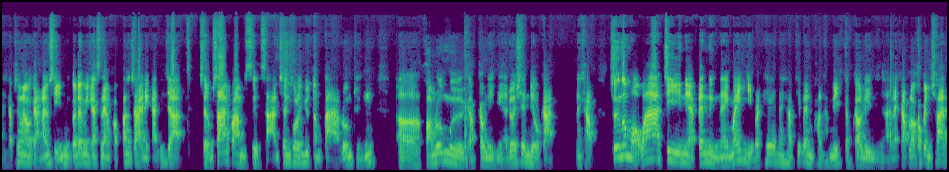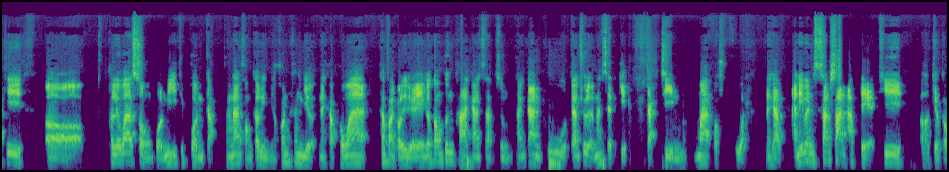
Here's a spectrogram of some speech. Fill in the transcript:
นะครับซึ่งในโอกาสนั้นสีผิงก็ได้มีการแสดงความตั้งใจในการที่จะเสริมสร้างความสื่อสารเชิงกลยุทธ์ต่างๆ รวมถึงความร่วมมือกับเกาหลีเหนือด้วยเช่นเดียวกันนะครับซึ่งต้องบอกว่าจีนเนี่ยเป็นหนึ่งในไม่กี่ประเทศนะครับที่เป็นพันธมิตรกับเกาหลีเหนือนะครับแล้วก็เป็นชาติที่เขาเรียกว่าส่งผลมีอิทธิพลกับทางด้านของเกาหลีเหนือค่อนข้างเยอะนะครับเพราะว่าทางฝั่งเกาหลีเหนือเองก็ต้องพึ่งพาการสนับสนุนทั้งการทูตการช่วยเหลือด้านเศรษฐกิจจากจีนมากพอสมควร นะครับอันนี้เป็นสั้นๆอัปเดตที่เกี่ยวกับ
